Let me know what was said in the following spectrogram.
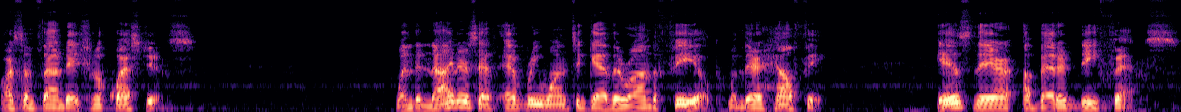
are some foundational questions. When the Niners have everyone together on the field, when they're healthy, is there a better defense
